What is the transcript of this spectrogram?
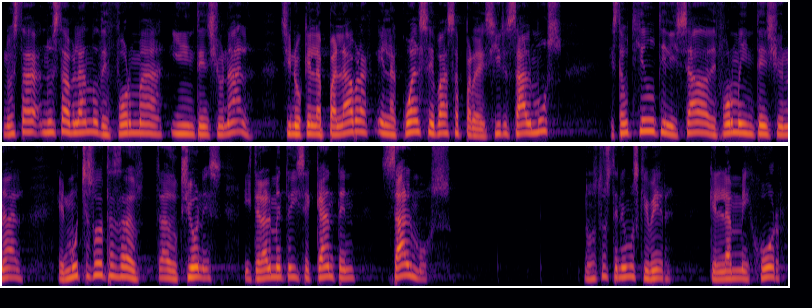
no está, no está hablando de forma inintencional, sino que la palabra en la cual se basa para decir salmos está siendo utilizada de forma intencional. En muchas otras traducciones literalmente dice canten salmos. Nosotros tenemos que ver que la mejor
